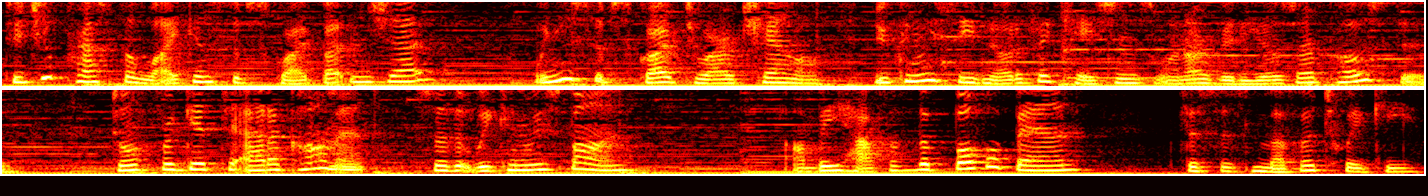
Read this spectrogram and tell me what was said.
Did you press the like and subscribe buttons yet? When you subscribe to our channel, you can receive notifications when our videos are posted. Don't forget to add a comment so that we can respond. On behalf of the Bovver Band, this is Mother Twiggy.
